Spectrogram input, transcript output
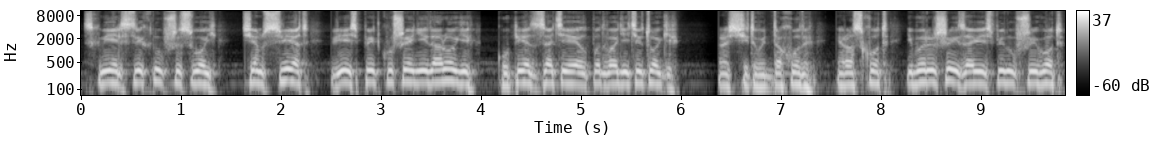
с хмель стряхнувший свой, чем свет, весь предвкушение дороги, купец затеял подводить итоги, рассчитывать доходы и расход и барыши за весь минувший год.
